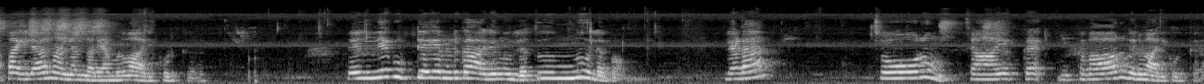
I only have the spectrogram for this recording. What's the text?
അപ്പൊ അതിലാ നല്ല എന്താ പറയാ നമ്മൾ വാരി കൊടുക്കുകയാണ് വലിയ കുട്ടിയായി പറഞ്ഞിട്ട് കാര്യമൊന്നുമില്ല. തിന്നൂല ഇപ്പൊ. ഇല്ലടാ ചോറും ചായയൊക്കെ മിക്കവാറും ഇവന് വാരി കൊടുക്കണ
